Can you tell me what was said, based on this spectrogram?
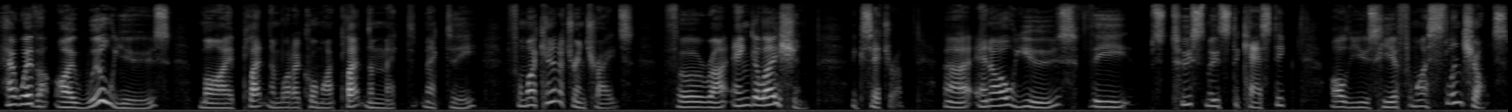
However I will use my platinum what I call my platinum MACD for my counter trend trades for uh, angulation etc uh, and I'll use the two smooth stochastic I'll use here for my slingshots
